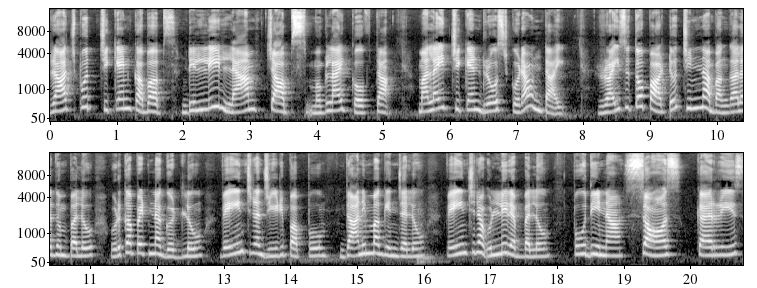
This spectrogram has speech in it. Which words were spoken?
Rajput chicken kebabs Delhi lamb chops Mughlai kofta malai chicken roast కూడా ఉంటాయి. రైసుతో పాటు చిన్న బంగాళదుంపలు ఉడకపెట్టిన గుడ్లు వేయించిన జీడిపప్పు దానిమ్మ గింజలు వేయించిన ఉల్లి రెబ్బలు పుదీనా సాస్ కర్రీస్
